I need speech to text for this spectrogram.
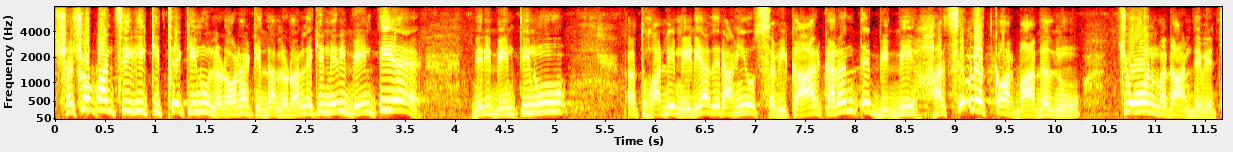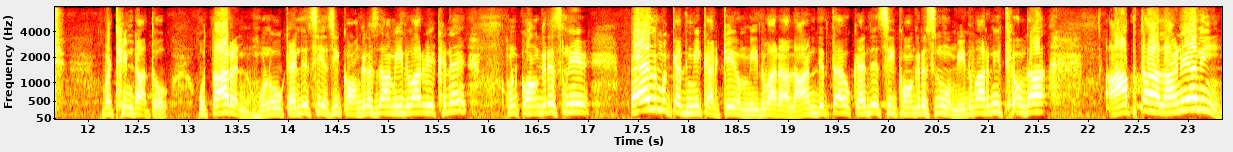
ਸ਼ਸ਼ੋਪੰਥ ਸੀਗੀ ਕਿੱਥੇ, ਕਿਹਨੂੰ ਲੜਾਉਣਾ, ਕਿੱਦਾਂ ਲੜਾਉਣਾ। ਲੇਕਿਨ ਮੇਰੀ ਬੇਨਤੀ ਹੈ, ਮੇਰੀ ਬੇਨਤੀ ਨੂੰ ਤੁਹਾਡੇ ਮੀਡੀਆ ਦੇ ਰਾਹੀਂ ਉਹ ਸਵੀਕਾਰ ਕਰਨ ਤੇ ਬੀਬੀ ਹਰਸਿਮਰਤ ਕੌਰ ਬਾਦਲ ਨੂੰ ਚੋਣ ਮੈਦਾਨ ਦੇ ਵਿੱਚ ਬਠਿੰਡਾ ਤੋਂ ਉਤਾਰਨ। ਹੁਣ ਉਹ ਕਹਿੰਦੇ ਸੀ, ਅਸੀਂ ਕਾਂਗਰਸ ਦਾ ਉਮੀਦਵਾਰ ਵੇਖਣਾ ਹੈ। ਹੁਣ ਕਾਂਗਰਸ ਨੇ ਪਹਿਲ ਮੁਕਦਮੀ ਕਰਕੇ ਉਮੀਦਵਾਰ ਐਲਾਨ ਦਿੱਤਾ। ਉਹ ਕਹਿੰਦੇ ਸੀ, ਕਾਂਗਰਸ ਨੂੰ ਉਮੀਦਵਾਰ ਨਹੀਂ ਥਿਆਉਂਦਾ। ਆਪ ਤਾਂ ਐਲਾਨਿਆ ਨਹੀਂ।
